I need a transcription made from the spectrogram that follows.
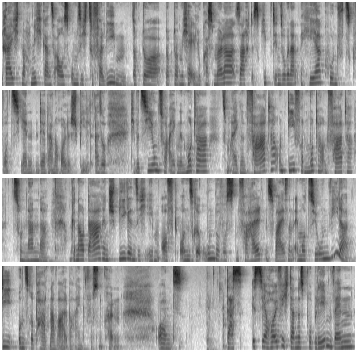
reicht noch nicht ganz aus, um sich zu verlieben. Dr. Dr. Michael Lukas Möller sagt, es gibt den sogenannten Herkunftsquotienten, der da eine Rolle spielt. Also die Beziehung zur eigenen Mutter, zum eigenen Vater und die von Mutter und Vater zueinander. Und genau darin spiegeln sich eben oft unsere unbewussten Verhaltensweisen und Emotionen wider, die unsere Partnerwahl beeinflussen können. Und das ist sehr häufig dann das Problem, wenn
